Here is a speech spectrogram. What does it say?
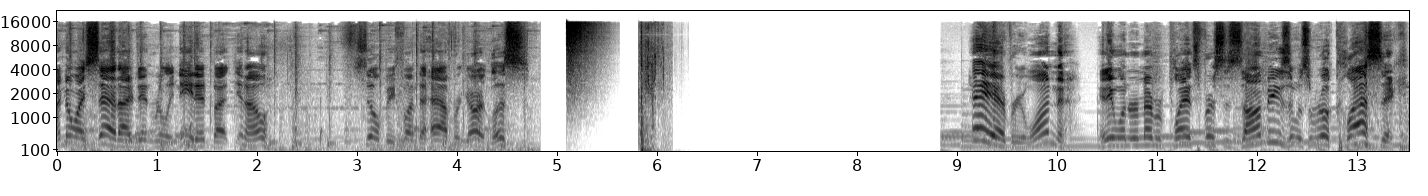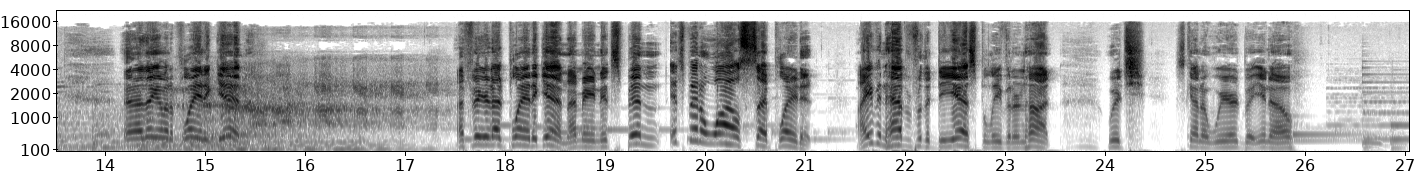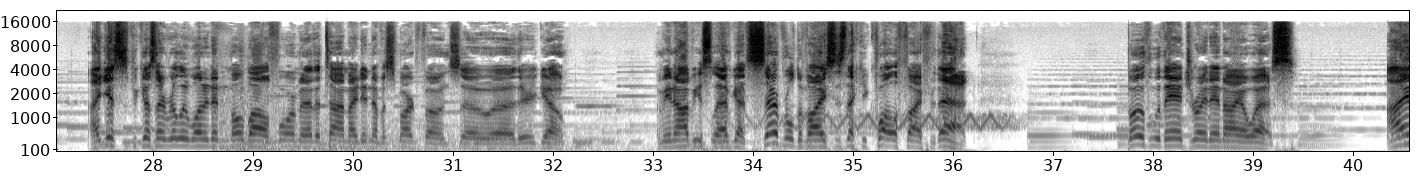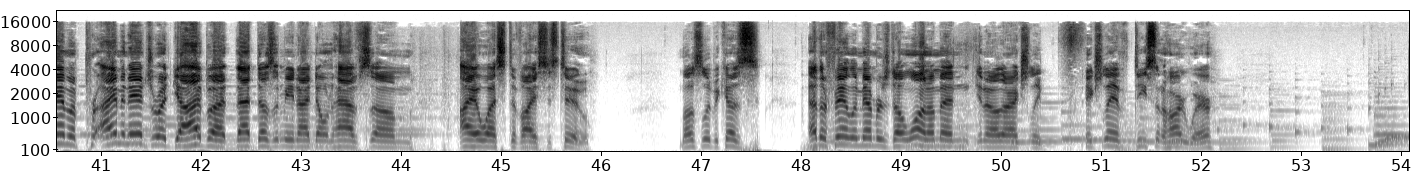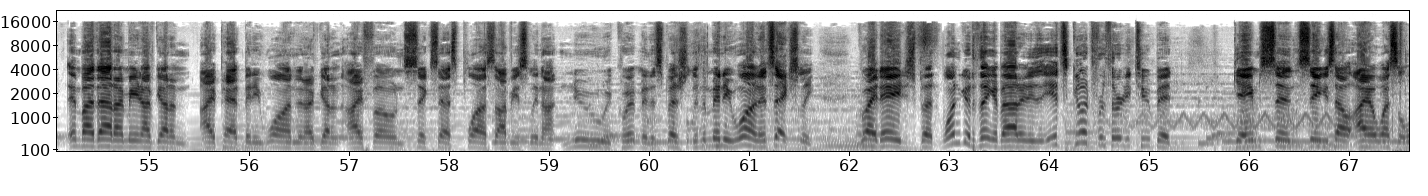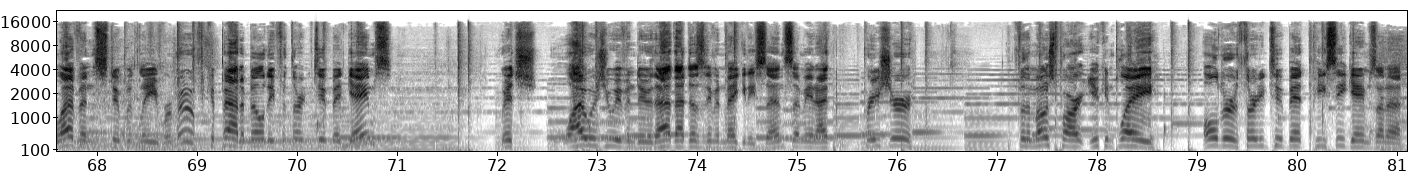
I know I said I didn't really need it, but, you know, still be fun to have regardless. Hey everyone! Anyone remember Plants vs. Zombies? It was a real classic. And I think I'm gonna play it again. I figured I'd play it again. I mean, it's been it's been a while since I played it. I even have it for the DS, believe it or not, which is kind of weird, but you know. I guess it's because I really wanted it in mobile form, and at the time I didn't have a smartphone, so uh, there you go. I mean, obviously I've got several devices that could qualify for that, both with Android and iOS. I am a I am an Android guy, but that doesn't mean I don't have some iOS devices too. Mostly because other family members don't want them, and you know they're actually actually have decent hardware. And by that I mean I've got an iPad Mini 1 and I've got an iPhone 6s Plus. Obviously not new equipment, especially the Mini 1. It's actually quite aged, but one good thing about it is it's good for 32-bit games, since seeing as how iOS 11 stupidly removed compatibility for 32-bit games. Which, why would you even do that? That doesn't even make any sense. I mean, I'm pretty sure for the most part, you can play older 32-bit PC games on a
